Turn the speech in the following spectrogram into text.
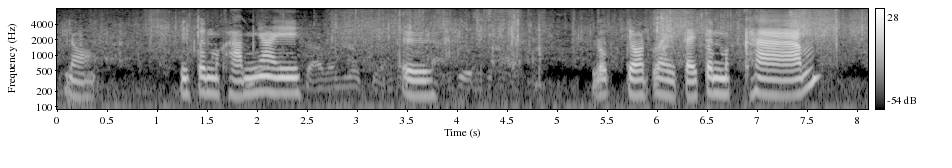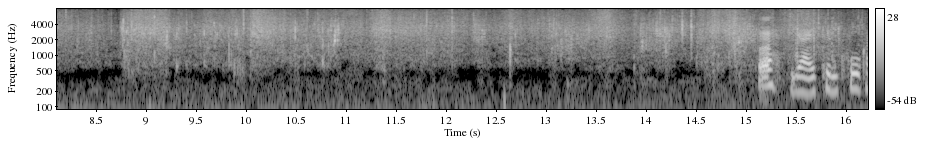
พี่น้องนี่ต้นมะขามใหญ่เออรถจอดไว้ใต้ต้นมะขามเอ้ยยายขึ้นคู่ค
